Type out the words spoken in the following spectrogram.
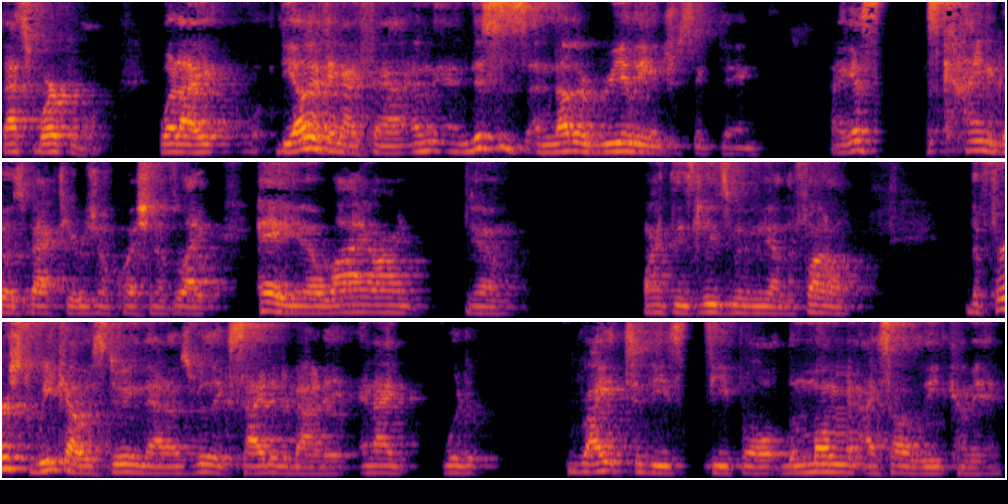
That's workable. What I, the other thing I found, and, and this is another really interesting thing, I guess this kind of goes back to your original question of like, hey, you know, why aren't, you know, why aren't these leads moving down the funnel? The first week I was doing that, I was really excited about it. And I would write to these people the moment I saw the lead come in.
